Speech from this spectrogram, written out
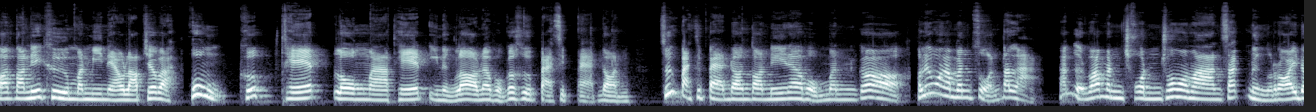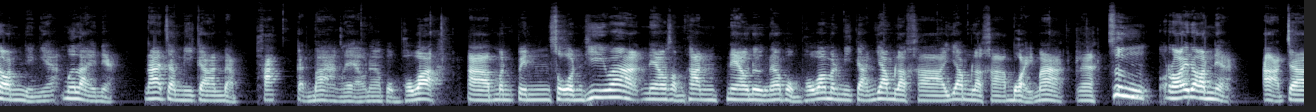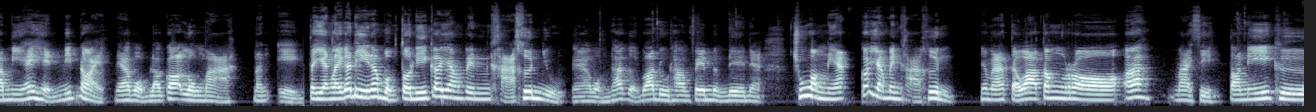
ตอนตอนนี้คือมันมีแนวรับใช่ป่ะพุ่งคึบเทสลงมาเทสอีกหนึ่งรอบนะผมก็คือ 88 ดอลซึ่ง 88 ดอลตอนนี้นะผมมันก็เขาเรียกว่ามันสวนตลาด ถ้าเกิดว่ามันชนช่วงประมาณสัก 100 ดอลอย่างเงี้ยเมื่อไหร่เนี่ยน่าจะมีการแบบพักกันบ้างแล้วนะผมเพราะว่าอ่ามันเป็นโซนที่ว่าแนวสำคัญแนวหนึ่งนะผมเพราะว่ามันมีการย่ำราคาย่ำราคาบ่อยมากนะซึ่งร้อยดอลเนี่ย อาจจะมีให้เห็นนิดหน่อยนะครับผมแล้วก็ลงมานั่นเอง แต่อย่างไรก็ดีนะผมตัวนี้ก็ยังเป็นขาขึ้นอยู่นะครับผมถ้าเกิดว่าดูทม์เฟรมหนึ่งเดย์เนี่ยช่วงเนี้ยก็ยังเป็นขาขึ้นใช่ไหมแต่ว่าต้องรออะไม่สิ ตอนนี้คือ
